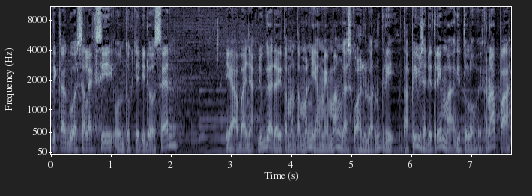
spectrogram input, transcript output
ketika gue seleksi untuk jadi dosen, ya banyak juga dari teman-teman yang memang nggak sekolah di luar negeri, tapi bisa diterima gitu loh. Ya, kenapa?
